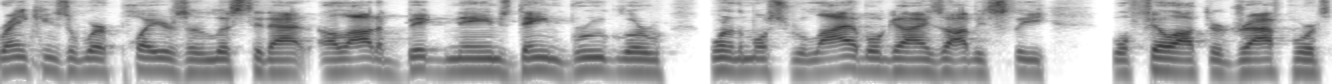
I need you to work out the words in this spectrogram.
rankings of where players are listed at. A lot of big names. Dane Brugler, one of the most reliable guys, obviously will fill out their draft boards.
